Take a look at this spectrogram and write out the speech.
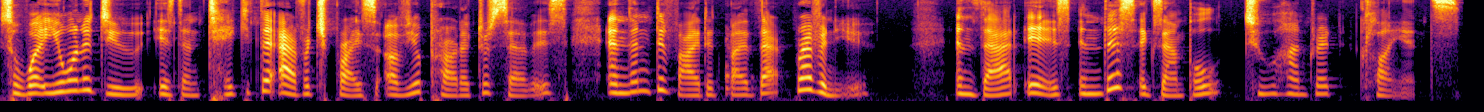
So, what you want to do is then take the average price of your product or service and then divide it by that revenue. And that is, in this example, 200 clients.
